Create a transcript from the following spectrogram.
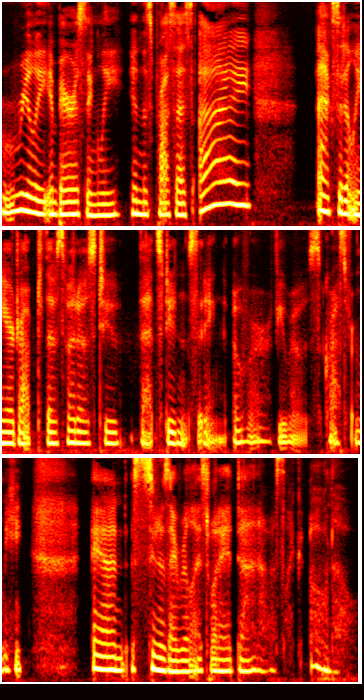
really embarrassingly in this process, I accidentally airdropped those photos to that student sitting over a few rows across from me. And as soon as I realized what I had done, I was like, oh no,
